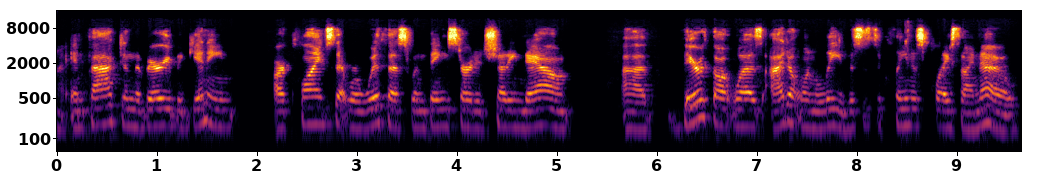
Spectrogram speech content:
Uh, in fact, in the very beginning, our clients that were with us when things started shutting down, uh, their thought was, I don't want to leave. This is the cleanest place I know.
